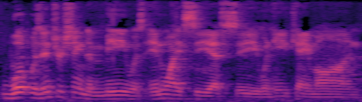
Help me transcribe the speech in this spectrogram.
what was interesting to me was NYCFC when he came on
